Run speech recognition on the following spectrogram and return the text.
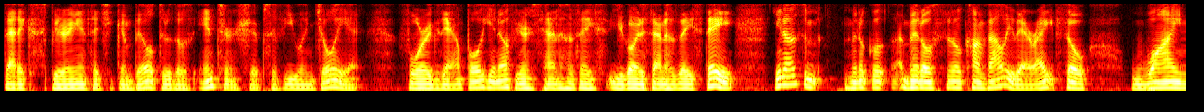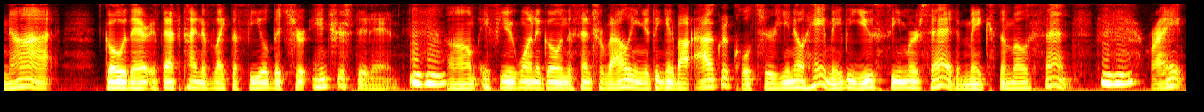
that experience that you can build through those internships if you enjoy it. For example, you know, if you're in San Jose, you're going to San Jose State, you know, a middle, middle Silicon Valley there, right? So why not go there if that's kind of like the field that you're interested in. Mm-hmm. Um, if you want to go in the Central Valley and you're thinking about agriculture, you know, hey, maybe UC Merced makes the most sense, mm-hmm. right?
